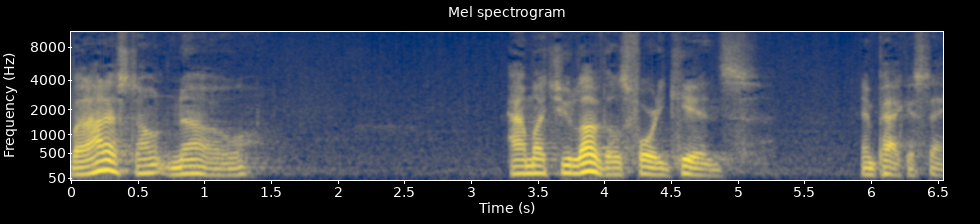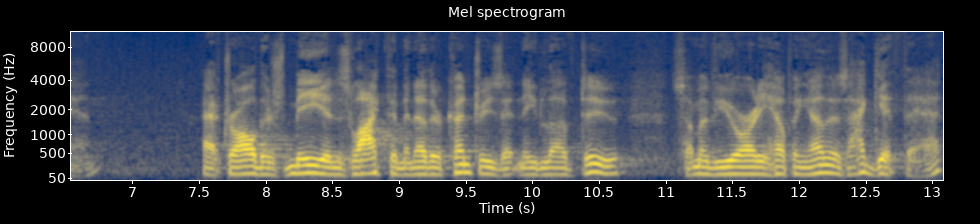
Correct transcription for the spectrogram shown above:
But I just don't know how much you love those 40 kids in Pakistan. After all, there's millions like them in other countries that need love too. Some of you are already helping others. I get that.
